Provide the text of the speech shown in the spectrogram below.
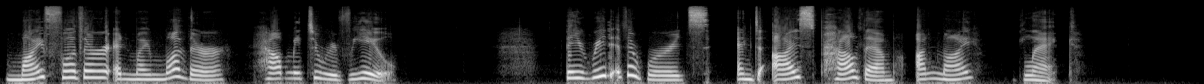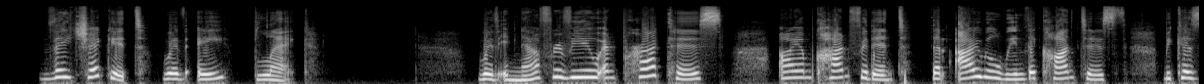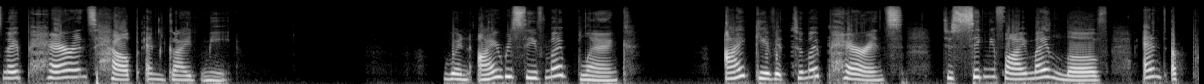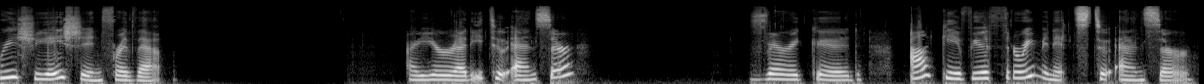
My father and my mother help me to review. They read the words and I spell them on my blank. They check it with a blank. With enough review and practice, I am confident that I will win the contest because my parents help and guide me. When I receive my blank, I give it to my parents to signify my love and appreciation for them. Are you ready to answer? Very good. I'll give you three minutes to answer.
